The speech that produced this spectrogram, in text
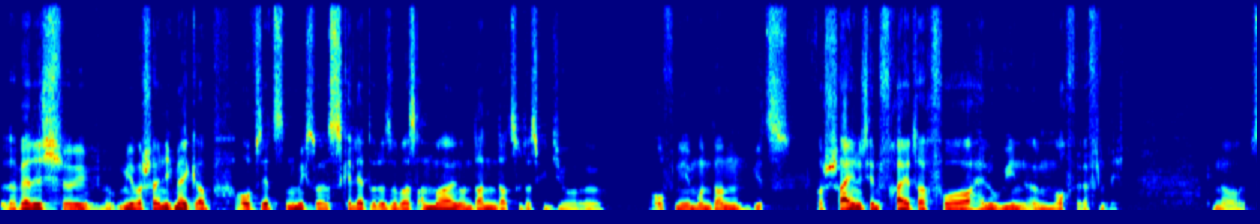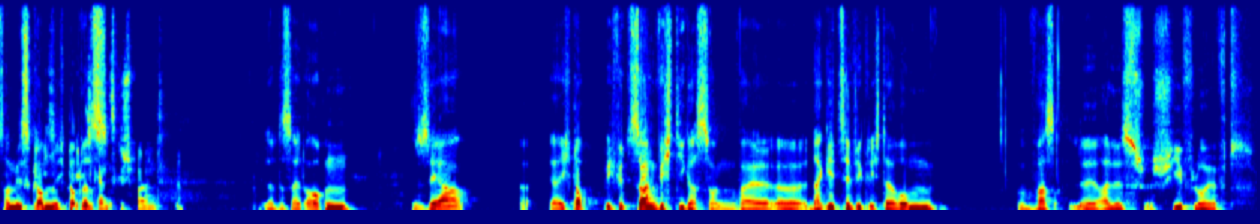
Da werde ich äh, mir wahrscheinlich Make-up aufsetzen, mich so als Skelett oder sowas anmalen und dann dazu das Video äh, aufnehmen und dann wird's wahrscheinlich den Freitag vor Halloween ähm, auch veröffentlicht. Genau. Zombies kommen, ich, ich glaube, das ganz gespannt. Das ist halt auch ein sehr, ja, ich glaube, ich würde sagen, wichtiger Song, weil äh, da geht's ja wirklich darum, was äh, alles schief läuft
